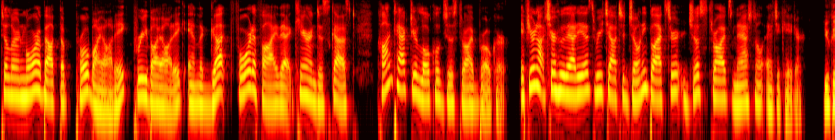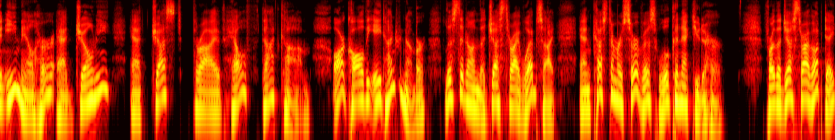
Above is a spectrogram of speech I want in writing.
To learn more about the probiotic, prebiotic, and the gut fortify that Kiran discussed, contact your local Just Thrive broker. If you're not sure who that is, reach out to Joni Blackster, Just Thrive's national educator. You can email her at joni at justthrivehealth.com or call the 800 number listed on the Just Thrive website, and customer service will connect you to her. For the Just Thrive update,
